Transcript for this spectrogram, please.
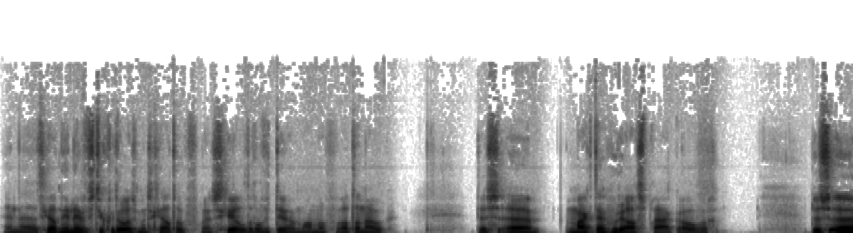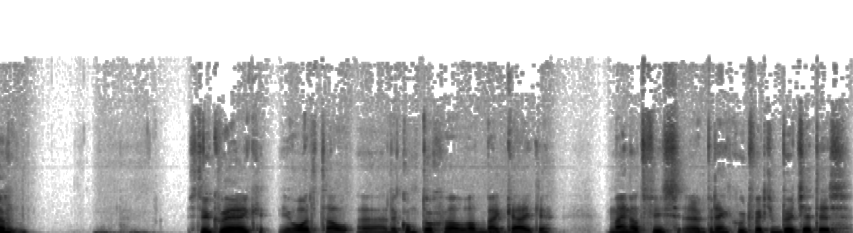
En het geldt niet alleen voor door, maar het geldt ook voor een schilder of een timmerman of wat dan ook. Dus uh, maak daar goede afspraken over. Dus uh, stukwerk, je hoort het al, uh, er komt toch wel wat bij kijken. Mijn advies, bedenk goed wat je budget is.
